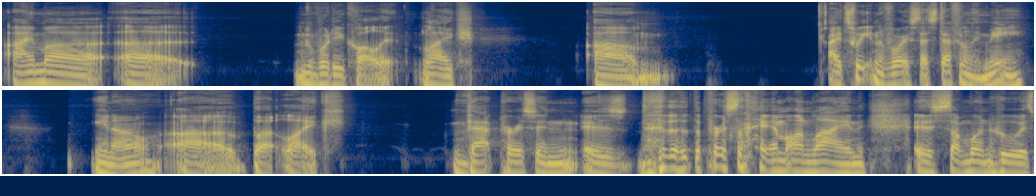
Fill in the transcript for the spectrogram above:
I'm uh uh what do you call it? Like um I tweet in a voice that's definitely me, you know, uh, but like that person is the, the person I am online is someone who is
